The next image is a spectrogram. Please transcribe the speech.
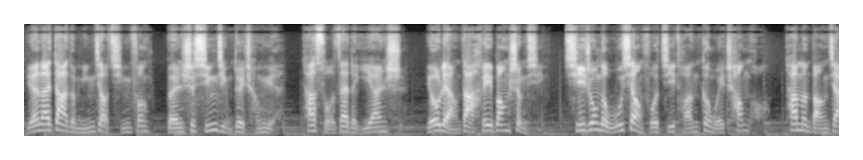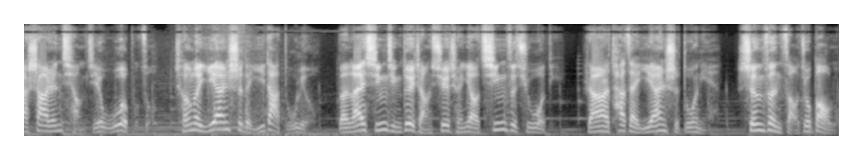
原来大个名叫秦风，本是刑警队成员。他所在的宜安市有两大黑帮盛行，其中的无相佛集团更为猖狂，他们绑架、杀人、抢劫，无恶不作，成了宜安市的一大毒瘤。本来刑警队长薛晨要亲自去卧底，然而他在宜安市多年，身份早就暴露。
